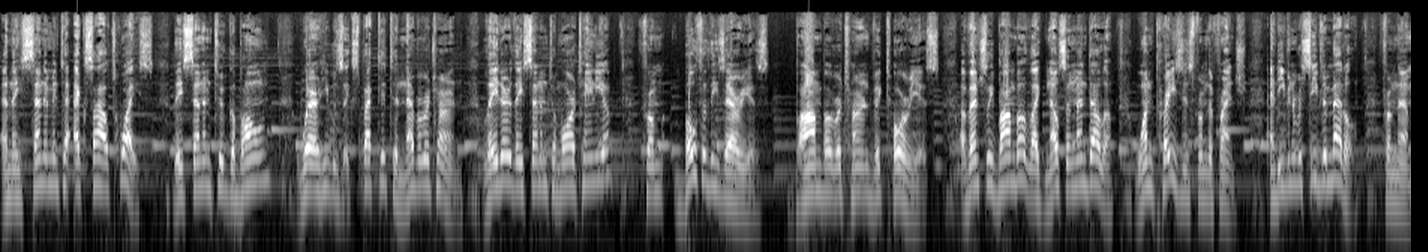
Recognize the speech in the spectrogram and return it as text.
and they sent him into exile twice. They sent him to Gabon, where he was expected to never return. Later, they sent him to Mauritania. From both of these areas, Bamba returned victorious. Eventually, Bamba, like Nelson Mandela, won praises from the French and even received a medal from them,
